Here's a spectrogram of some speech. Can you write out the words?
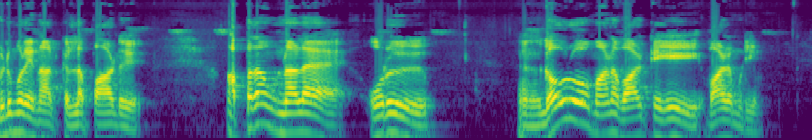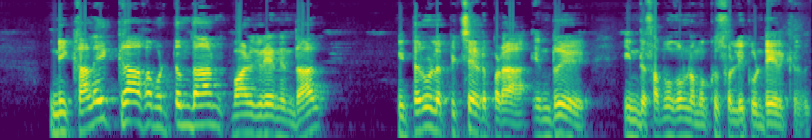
விடுமுறை நாட்களில் பாடு. அப்போ தான் உன்னால் ஒரு கௌரவமான வாழ்க்கையை வாழ முடியும். நீ கலைக்காக மட்டும்தான் வாழ்கிறேன் என்றால் நீ தெருவில் பிச்சை எடுப்படா என்று இந்த சமூகம் நமக்கு சொல்லிக்கொண்டே இருக்கிறது.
